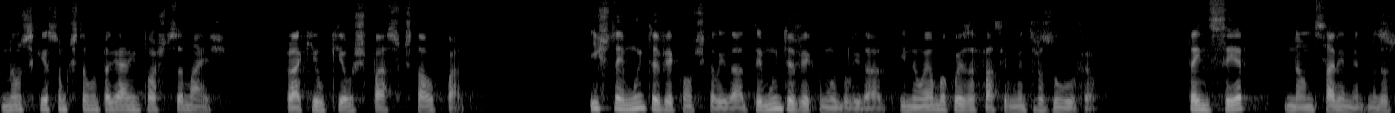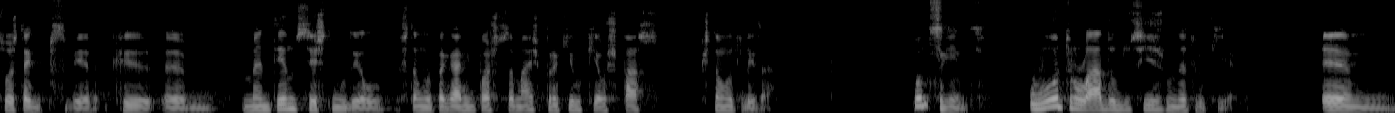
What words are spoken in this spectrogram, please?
não se esqueçam que estão a pagar impostos a mais para aquilo que é o espaço que está ocupado. Isto tem muito a ver com fiscalidade, tem muito a ver com mobilidade e não é uma coisa facilmente resolúvel. Tem de ser não necessariamente, mas as pessoas têm de perceber que, um, mantendo-se este modelo, estão a pagar impostos a mais por aquilo que é o espaço que estão a utilizar. Ponto seguinte. O outro lado do sismo na Turquia. Um,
